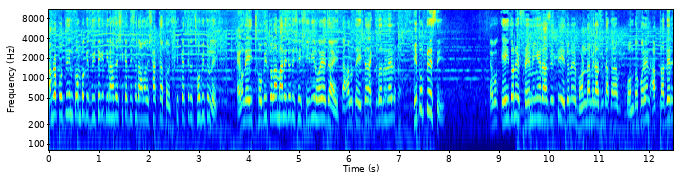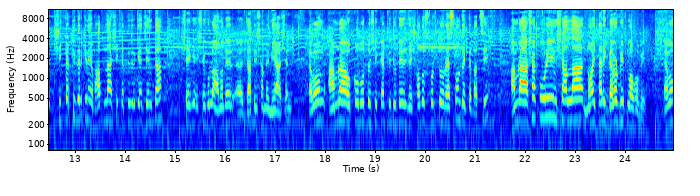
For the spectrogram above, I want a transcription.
আমরা প্রতিদিন কমপক্ষে দুই থেকে তিন হাজার শিক্ষার্থীর সাথে আমাদের সাক্ষাৎ হয়। শিক্ষার্থীরা ছবি তুলে। এখন এই ছবি তোলা মানে যদি সে শিবির হয়ে যায়, তাহলে তো এটা একটা ধরনের হিপোক্রেসি এবং এই ধরনের ফ্রেমিংয়ের রাজনীতি, এই ধরনের ভণ্ডামি রাজনীতি আপনারা বন্ধ করেন। আপনাদের শিক্ষার্থীদেরকে নিয়ে ভাবনা, শিক্ষার্থীদেরকে চিন্তা সেগুলো আমাদের জাতির সামনে নিয়ে আসেন। এবং আমরা ঐক্যবদ্ধ শিক্ষার্থী জোটের যে স্বতঃস্ফূর্ত রেসপন্স দেখতে পাচ্ছি, আমরা আশা করি ইনশাল্লাহ নয় তারিখ ব্যালট বিপ্লব হবে এবং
